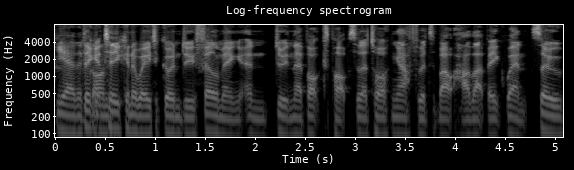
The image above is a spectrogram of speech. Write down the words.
Yeah, they gone. get taken away to go and do filming and doing their vox pops. So they're talking afterwards about how that bake went. So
